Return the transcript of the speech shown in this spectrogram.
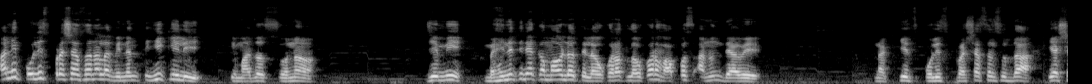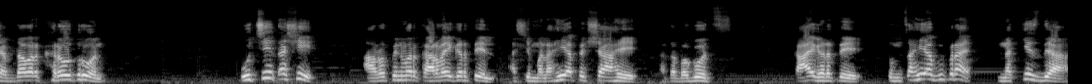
आणि पोलीस प्रशासनाला विनंतीही केली की माझं सोनं जे मी मेहनतीने कमावलं ते लवकरात लवकर वापस आणून द्यावे. नक्कीच पोलीस प्रशासन सुद्धा या शब्दावर खरं उतरून उचित अशी आरोपींवर कारवाई करतील अशी मलाही अपेक्षा आहे. आता बघूच. काय घडते तुमचाही अभिप्राय नक्कीच द्या.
